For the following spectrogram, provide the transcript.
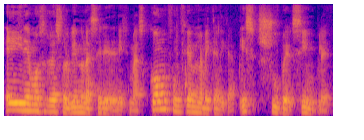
e iremos resolviendo una serie de enigmas. ¿Cómo funciona la mecánica? Es súper simple.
